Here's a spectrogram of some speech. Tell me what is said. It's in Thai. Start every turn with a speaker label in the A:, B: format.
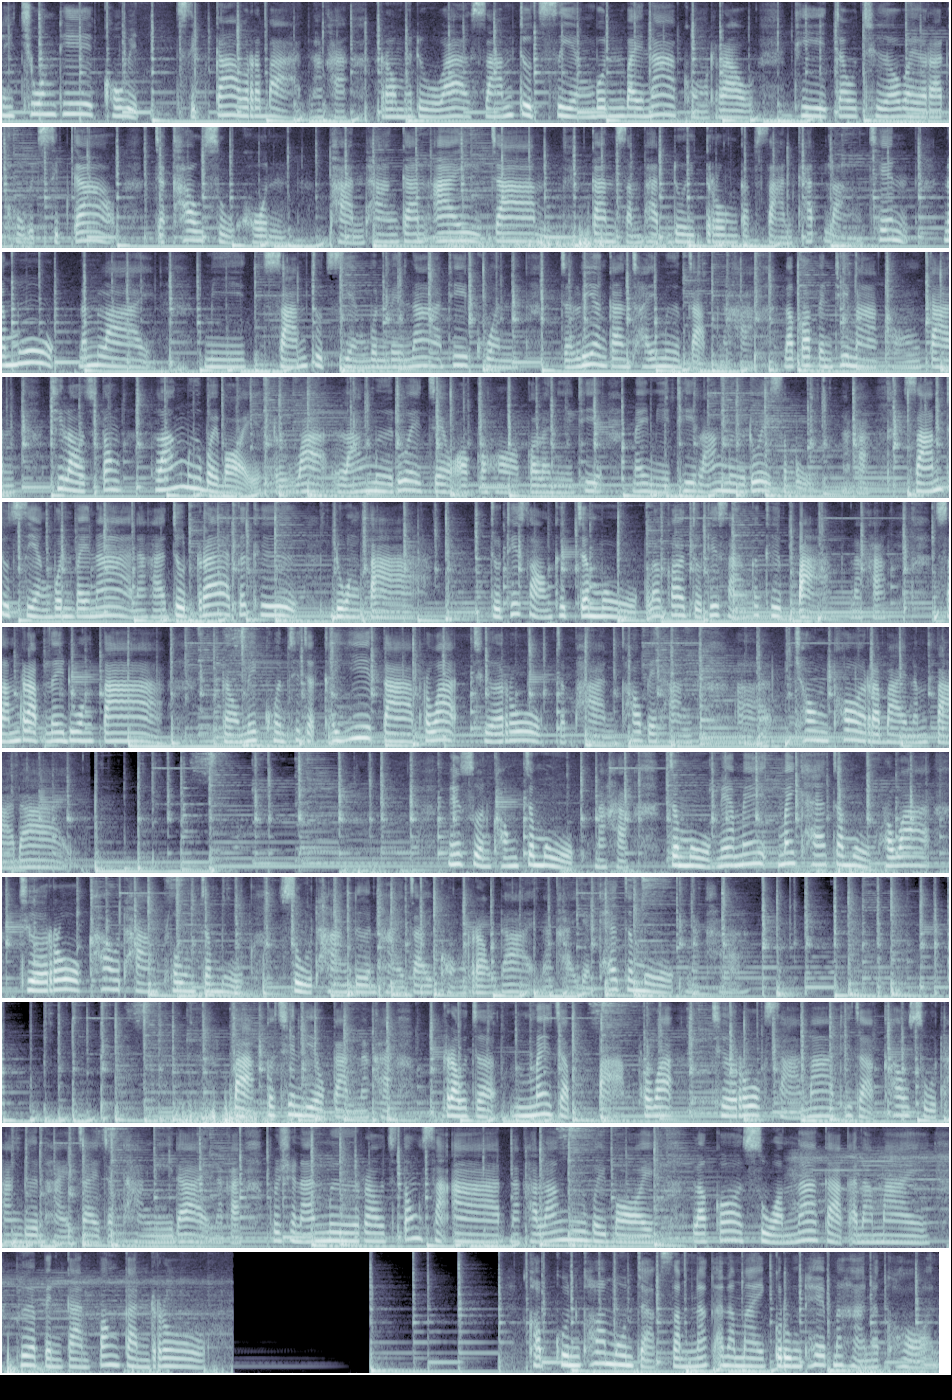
A: ในช่วงที่โควิด 19 ระบาดนะคะ เรามาดูว่า 3 จุดเสี่ยงบนใบหน้าของเรา ที่เจ้าเชื้อไวรัสโควิด -19 จะเข้าสู่คนผ่านทางการไอ จาม การสัมผัสโดยตรงกับสารคัดหลั่งเช่น น้ำมูก น้ำลาย มี 3 จุดเสี่ยงบนใบหน้าที่ควรจะเลี่ยงการใช้มือจับนะคะ แล้วก็เป็นที่มาของการที่เราจะต้อง ล้างมือบ่อยๆ หรือว่าล้างมือด้วยเจลแอลกอฮอล์กรณีที่ไม่มีที่ล้างมือด้วยสบู่นะคะ3จุดเสี่ยงบนใบหน้านะคะ จุดแรกก็คือดวงตา จุดที่ 2 คือจมูก แล้วก็จุดที่ 3 ก็คือปากนะคะสำหรับในดวงตา เราไม่ควรที่จะขยี้ตา เพราะว่าเชื้อโรคจะผ่านเข้าไปทางช่องท่อระบายน้ำตาได้ ในส่วนของจมูกนะคะ จมูกเนี่ยไม่ไม่แค่จมูก เพราะว่าเชื้อโรคเข้าทางโพรงจมูก สู่ทางเดินหายใจของเราได้นะคะ อย่าแค่จมูกนะคะ ปากก็เช่นเดียวกันนะคะ เราจะไม่จับปากเพราะว่า เชื้อโรคสามารถที่จะเข้าสู่ทางเดินหายใจจากทางนี้ได้นะคะ เพราะฉะนั้นมือเราจะต้องสะอาดนะคะล้างมือบ่อยๆ แล้วก็สวมหน้ากากอนามัย เพื่อเป็นการป้องกันโรคขอบคุณข้อมูลจากสำนักอนามัยกรุงเทพมหานคร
